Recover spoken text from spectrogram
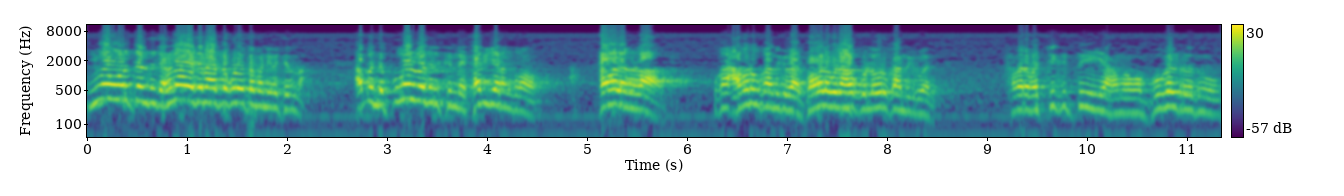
இவன் ஒருத்தன் இந்த ஜனநாயக நாட்டில் கூட ஒருத்தன் பண்ணி வச்சிருந்தான். அப்ப இந்த புகழ்வதற்கு இந்த கவியரங்கம் பவள விழா. அவரும் உட்கார்ந்துக்குவார். பவள விழாவுக்குள்ளவர் உட்கார்ந்துக்குவார். அவரை வச்சுக்கிட்டு அவன் அவன் புகழ்றதும்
